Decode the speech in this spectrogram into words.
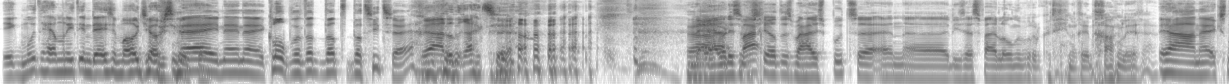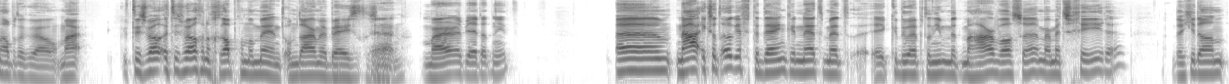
ik moet helemaal niet in deze mojo zitten. nee, nee, nee, klopt, want dat, dat, dat ziet ze, hè? Ja, dat ruikt ze. Nee, Ja, maar er is een maar- verschil tussen mijn huis poetsen en eh, die zes vuile onderbroeken die nog in de gang liggen. Ja, nee, ik snap het ook wel. Maar het is wel, het is wel een grappig moment om daarmee bezig te zijn. Ja. Maar heb jij dat niet? Ehm, nou, ik zat ook even te denken net met... Ik doe, heb het dan niet met mijn haar wassen, maar met scheren. Dat je dan,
